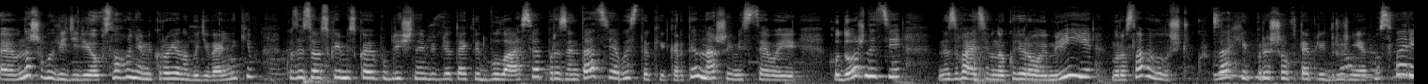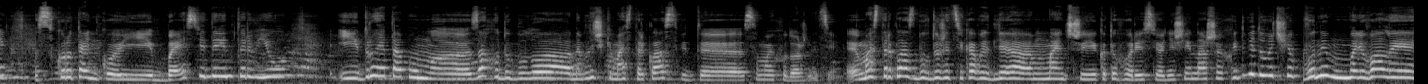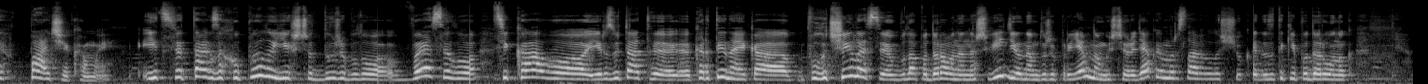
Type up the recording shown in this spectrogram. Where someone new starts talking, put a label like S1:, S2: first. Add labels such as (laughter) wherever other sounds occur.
S1: Е, В нашому відділі обслуговування мікрорайону будівельників Кузнецовської міської публічної бібліотеки відбулася презентація виставки картин нашої місцевої художниці. Називається воно Кольорові мрії Мирослави Волощук. Захід пройшов в теплій дружній атмосфері з коротенької бесіди інтерв'ю. І другим етапом е, заходу було невеличкий майстер-клас від е, самої художниці. Майстер-клас був дуже цікавий для меншої категорії сьогоднішніх наших відвідувачів. Вони малювали пальчиками. І це так захопило їх, що дуже було весело, цікаво. І результат е, картина, яка получилася, була подарована наш відділ. Нам дуже приємно. Ми щиро дякуємо Мирославі Волощук за такий подарунок.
